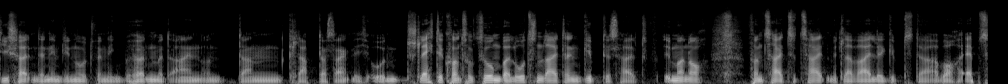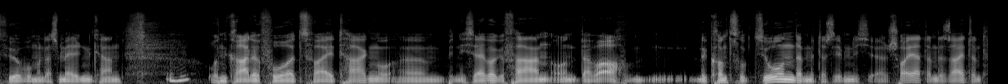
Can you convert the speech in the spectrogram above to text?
Die schalten dann eben die notwendigen Behörden mit ein und dann klappt das eigentlich. Und schlechte Konstruktionen bei Lotsenleitern gibt es halt immer noch von Zeit zu Zeit. Mittlerweile gibt es da aber auch Apps für, wo man das melden kann. Mhm. Und gerade vor zwei Tagen äh, bin ich selber gefahren und da war auch eine Konstruktion, damit das eben nicht äh, scheuert an der Seite. Und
